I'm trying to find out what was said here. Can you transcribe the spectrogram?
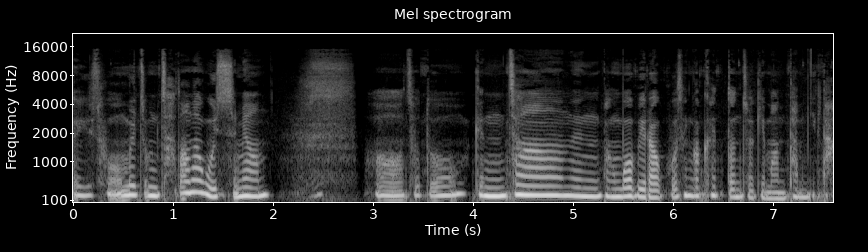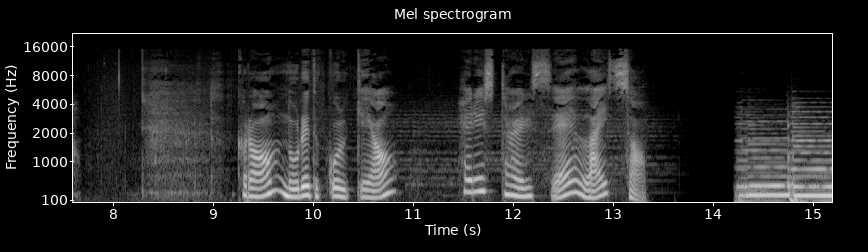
이 소음을 좀 차단하고 있으면, 어, 저도 괜찮은 방법이라고 생각했던 적이 많답니다. 그럼 노래 듣고 올게요. 해리 스타일스의 Lights Up.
